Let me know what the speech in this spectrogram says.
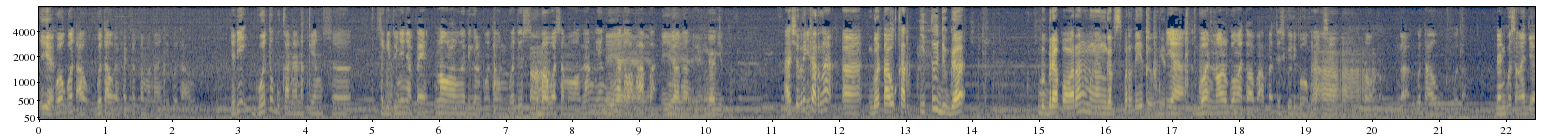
Iya. gue gue tahu gue tahu efek tahu jadi gue tuh bukan anak yang se segitunya nyampe nol nge 30 tahun gue terus ke Aha. bawah sama orang yang gue Iya, gak tahu iya, apa apa Iya, enggak iya, enggak iya, enggak gitu. Actually Itu- karena gue tahu kat itu juga beberapa orang menganggap seperti itu gitu. Iya, gue nol, gue gak tahu apa-apa, terus gue dibawa ke ah, ah, ah. No, nggak, gue tahu, gue tahu. Dan gue sengaja,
